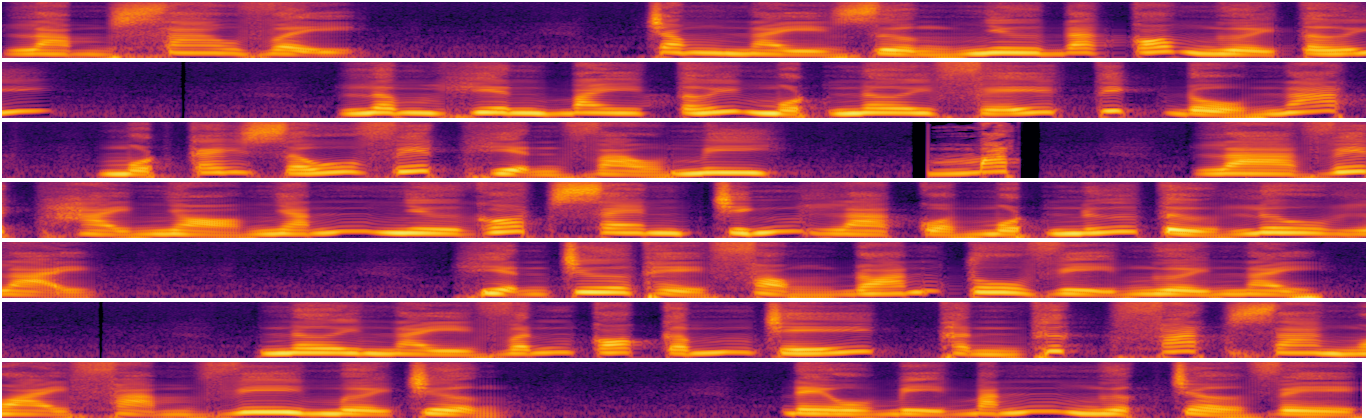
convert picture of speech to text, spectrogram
làm sao vậy? Trong này dường như đã có người tới. Lâm Hiên bay tới một nơi phế tích đổ nát, một cái dấu vết hiện vào mi. Mắt, là vết hài nhỏ nhắn như gót sen chính là của một nữ tử lưu lại, Hiện chưa thể phỏng đoán tu vị người này. Nơi này vẫn có cấm chế, thần thức phát ra ngoài phạm vi mười trượng. Đều bị bắn ngược trở về.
